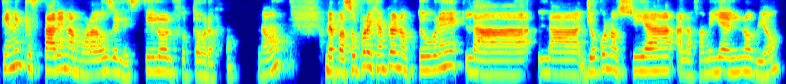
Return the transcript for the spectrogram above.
tienen que estar enamorados del estilo del fotógrafo, ¿no? Me pasó, por ejemplo, en octubre, la, la, yo conocía a la familia del novio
